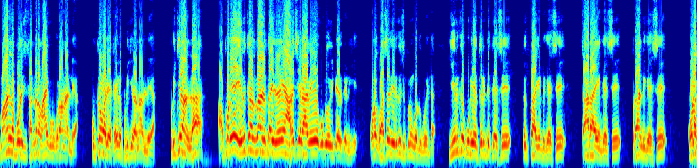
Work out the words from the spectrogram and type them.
மாநில போலீஸ் தண்டனை வாங்கி கொடுக்குறானா இல்லையா? குற்றவாளியை கையில பிடிக்கிறானா இல்லையா? பிடிக்கிறான்ல? அப்புறம் எதுக்காக இருந்தாலும் எடுத்தா இதை அரசியலாவே கொண்டு போய்கிட்டே இருக்க இன்னைக்கு. உனக்கு வசதி இருக்கு சுப்ரீம் கோர்ட்டுக்கு போயிட்டேன் இருக்கக்கூடிய திருட்டு கேஸு பிக் பாக்கெட் கேஸு சாராயம் கேஸு பிராந்தி கேஸு கொலை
